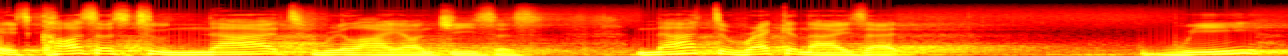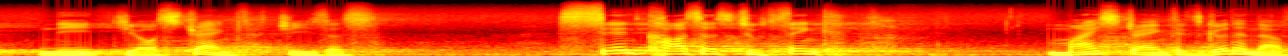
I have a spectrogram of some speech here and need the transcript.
is cause us to not rely on Jesus, not to recognize that we need your strength, Jesus. Sin causes us to think my strength is good enough.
